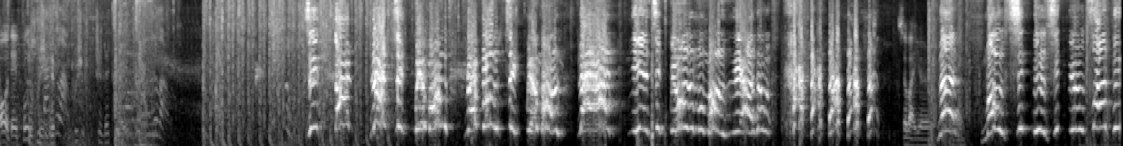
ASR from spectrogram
Oh, they push. Push it, push it, push it, let's go. Sick that! Lan sit mir mal! Lan sick mir mal! Lan! Niye sick mir oğlum mal? Niye adamı? So about your. sit, Mal sikmiyor sikmiyor zaten!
